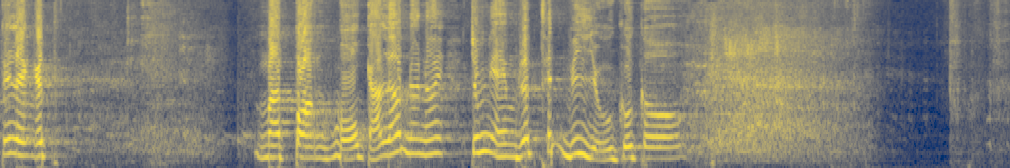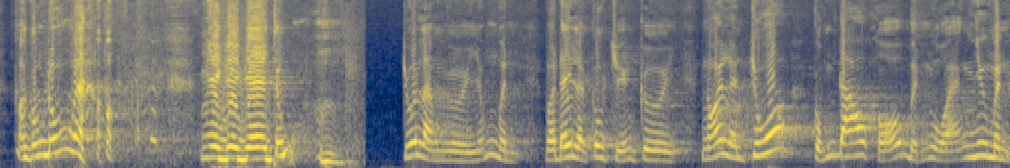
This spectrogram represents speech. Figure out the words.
Tí lên mà toàn bộ cả lớp nó nói, chúng em rất thích ví dụ của cô. Mà cũng đúng mà. Nghe ghê ghê chúng Chúa làm người giống mình. Và đây là câu chuyện cười. Nói lên Chúa cũng đau khổ bệnh hoạn như mình.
